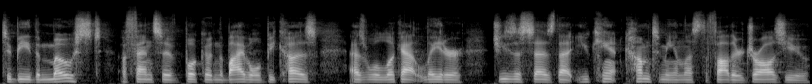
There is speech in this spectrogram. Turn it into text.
to be the most offensive book in the Bible because, as we'll look at later, Jesus says that you can't come to me unless the Father draws you.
